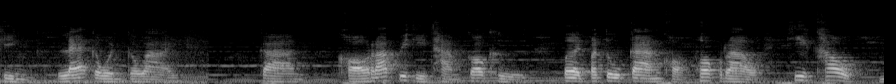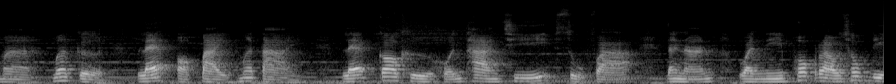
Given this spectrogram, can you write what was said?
พิง และกระวนกระวาย การขอรับวิถีธรรมก็คือ เปิดประตูกลางของพวกเราที่เข้ามาเมื่อเกิด และออกไปเมื่อตาย และก็คือหนทางชี้สู่ฟ้า ดังนั้นวันนี้พวกเราโชคดี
